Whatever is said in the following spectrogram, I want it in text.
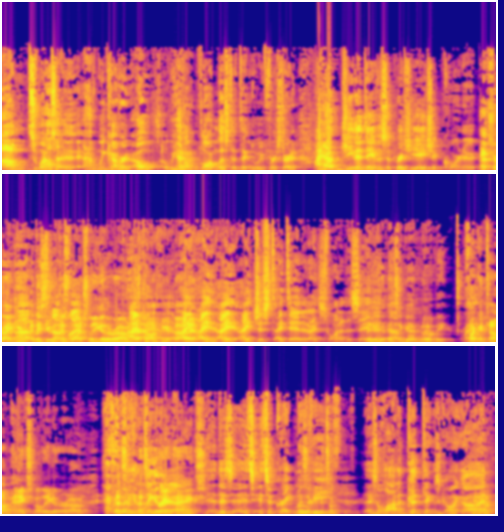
Um, so what else haven't we covered? Oh, we had Yeah. a long list of things when we first started. I have Geena Davis Appreciation Corner. That's right. You, Uh, did you just my- watch League of Their Own? You're talking I, about I, it. I, I, I just, I did, and I just wanted to say League- that it's a um, good movie. right. Fucking Tom Hanks in a League of Their Own. Everybody that's a, in that's League a of Their Own. Hanks. Yeah, it's, it's a great It's a- movie. it's a- There's a lot of good things going on, Yeah.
